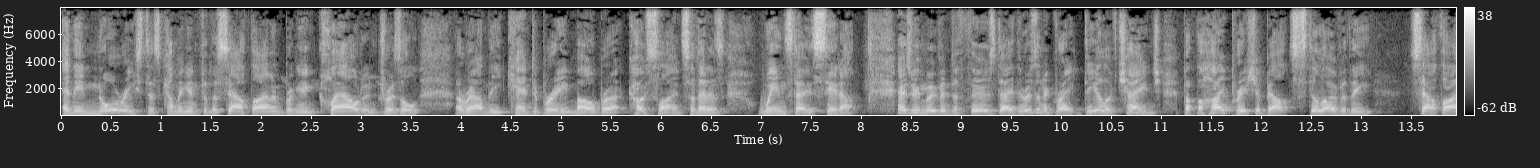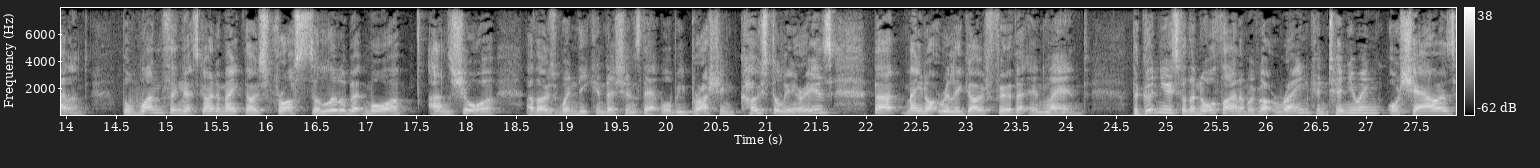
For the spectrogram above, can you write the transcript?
and then nor'easters coming in for the South Island, bringing cloud and drizzle around the Canterbury Marlborough coastline. So that is Wednesday's setup. As we move into Thursday, there isn't a great deal of change, but the high pressure belt still over the South Island. The one thing that's going to make those frosts a little bit more unsure are those windy conditions that will be brushing coastal areas, but may not really go further inland. The good news for the North Island, we've got rain continuing or showers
